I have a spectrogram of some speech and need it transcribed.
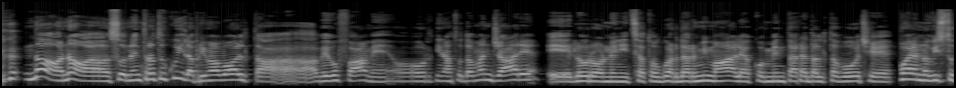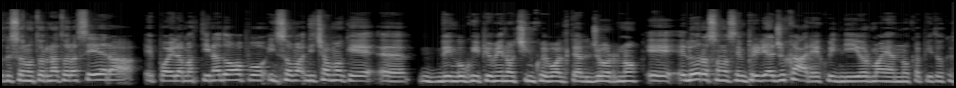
no, no, sono entrato qui la prima volta, avevo fame, ho ordinato da mangiare e loro hanno iniziato a guardarmi male, a commentare ad alta voce. Poi hanno visto che sono tornato la sera e poi la mattina dopo. Insomma, diciamo che eh, vengo qui più o meno cinque volte al giorno e, e loro sono sempre lì a giocare, quindi ormai hanno capito che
